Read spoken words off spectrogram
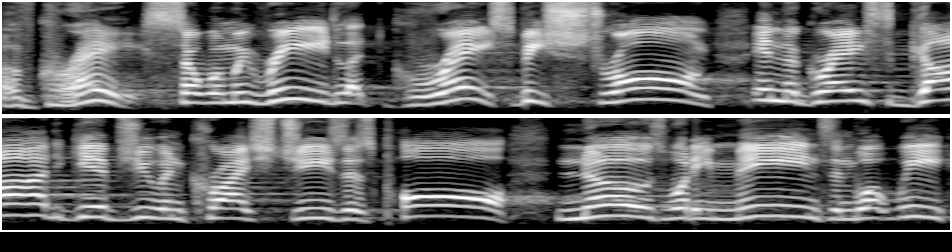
of grace. So when we read, let grace be strong in the grace God gives you in Christ Jesus, Paul knows what he means, and what we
